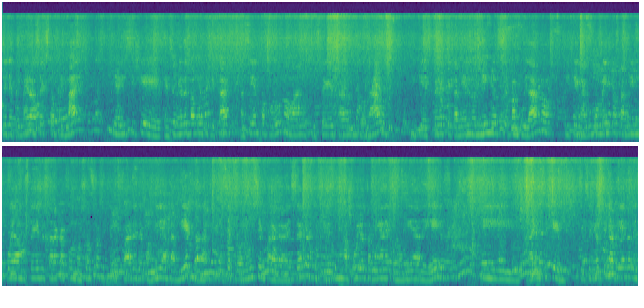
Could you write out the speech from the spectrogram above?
desde primero a sexto primario. Y ahí sí que el Señor les va a multiplicar a ciento por uno a los que ustedes han donado y que espero que también los niños sepan cuidarlo y que en algún momento también puedan ustedes estar acá con nosotros y que los padres de familia también se pronuncien para agradecerles porque es un apoyo también a la economía de ellos. Y ahí sí que, el Señor siga abriéndoles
